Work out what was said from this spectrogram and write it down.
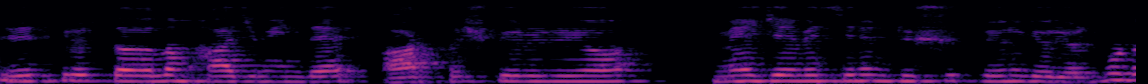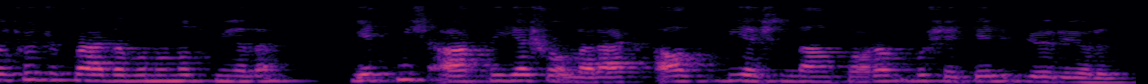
retikülöz dağılım hacminde artış görülüyor. MCV'sinin düşüklüğünü görüyoruz. Burada çocuklarda bunu unutmayalım. 70 artı yaş olarak alt bir yaşından sonra bu şekil görüyoruz.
